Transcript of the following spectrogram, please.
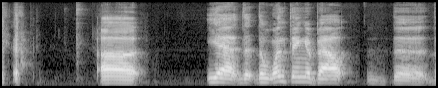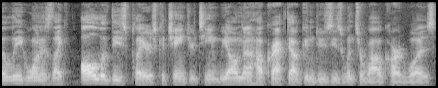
uh, yeah. The the one thing about the the League One is like all of these players could change your team. We all know how cracked out Guendouzi's winter wild card was.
